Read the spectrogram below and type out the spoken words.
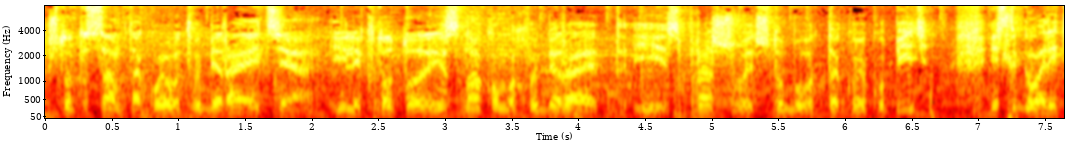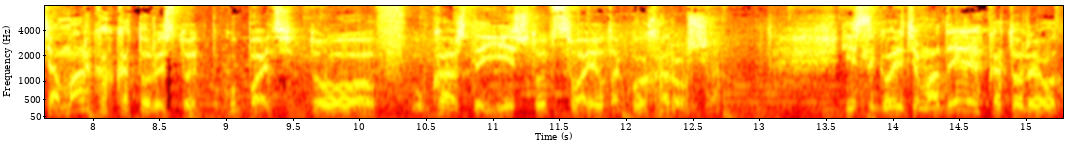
что-то сам такое вот выбираете, или кто-то из знакомых выбирает и спрашивает, чтобы вот такое купить. Если говорить о марках, которые стоит покупать, то у каждой есть что-то свое такое хорошее. Если говорить о моделях, которые вот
